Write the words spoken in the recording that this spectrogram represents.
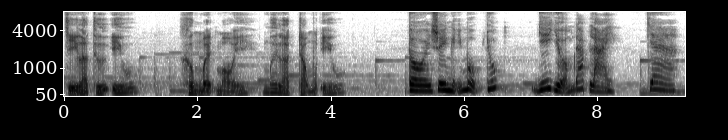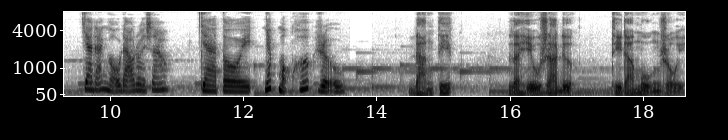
chỉ là thứ yếu. Không mệt mỏi mới là trọng yếu tôi suy nghĩ một chút. Dí dỏm đáp lại cha cha đã ngộ đạo rồi sao? Cha tôi nhấp một hớp rượu. Đáng tiếc là hiểu ra được thì đã muộn rồi.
